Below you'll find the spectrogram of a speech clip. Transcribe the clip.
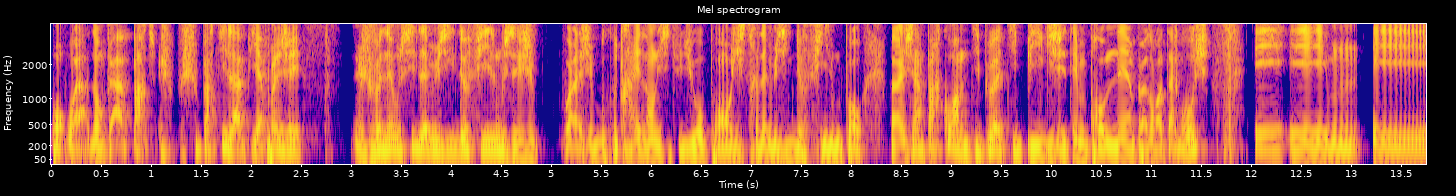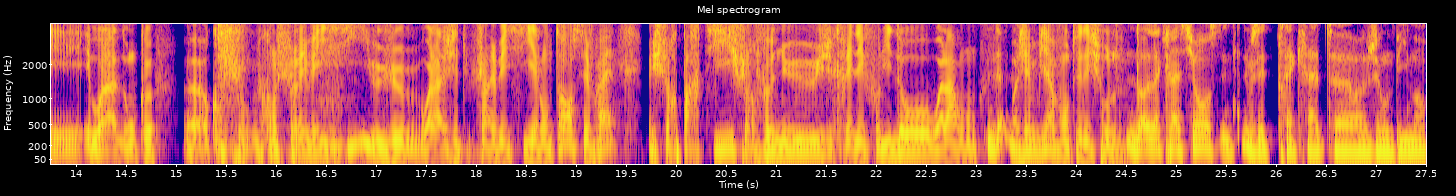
Bon, voilà. Donc, à part, je, suis parti là. Puis après, j'ai, je venais aussi de la musique de film. J'ai- voilà, j'ai beaucoup travaillé dans les studios pour enregistrer de la musique de film. Pour, j'ai un parcours un petit peu atypique. J'étais me promener un peu à droite à gauche, et et voilà. Donc, euh, quand je suis, quand je suis arrivé ici, je voilà, je suis arrivé ici il y a longtemps, c'est vrai, mais je suis reparti, je suis revenu, j'ai créé les Folies d'eau. Voilà, on, moi j'aime bien inventer des choses. Dans la création, vous êtes très créateur, Jérôme Piment.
